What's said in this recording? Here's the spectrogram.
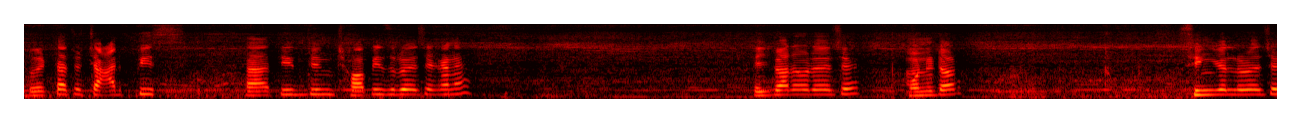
তো একটা হচ্ছে চার পিস তিন তিন, ছ পিস রয়েছে এখানে। এইবারেও রয়েছে মনিটর সিঙ্গেল রয়েছে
